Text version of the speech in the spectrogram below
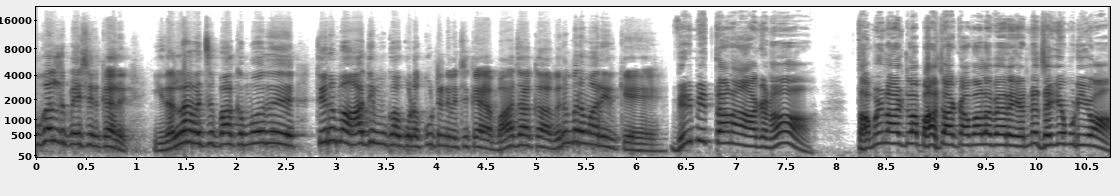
புகழ்ந்து பேசியிருக்காரு. இதெல்லாம் வச்சு பார்க்கும்போது திரும்ப அதிமுக கூட கூட்டணி வச்சுக்க பாஜக விரும்புற மாதிரி இருக்கே. விரும்பித்தானே ஆகணும். தமிழ்நாட்டில் பாஜகவால் வேற என்ன செய்ய முடியும்?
